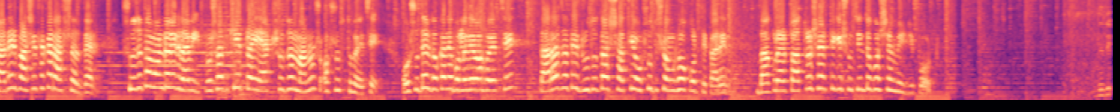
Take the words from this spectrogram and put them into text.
তাদের পাশে থাকার আশ্বাস দেন। সুজাতা মণ্ডলের দাবি প্রসাদ খেয়ে প্রায় একশো জন মানুষ অসুস্থ হয়েছে। ওষুধের দোকানে বলে দেওয়া হয়েছে তারা যাতে দ্রুততার সাথে ওষুধ সংগ্রহ করতে পারেন। বাঁকুড়ার পাত্রসার থেকে সুচিন্ত গোস্বামীর রিপোর্ট। দিদি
